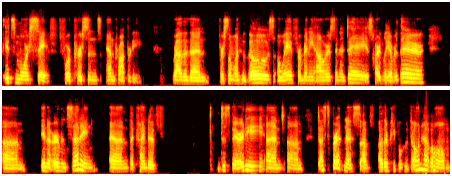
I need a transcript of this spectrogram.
it's more safe for persons and property rather than for someone who goes away for many hours in a day, is hardly ever there. Um, in an urban setting and the kind of disparity and um, desperateness of other people who don't have a home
